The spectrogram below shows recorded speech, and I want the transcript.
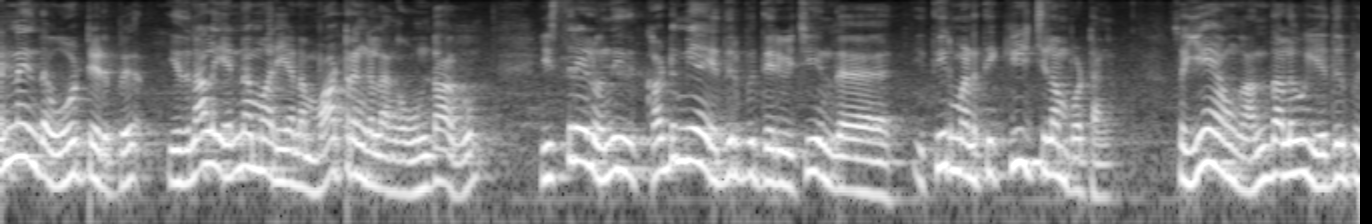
என்ன இந்த ஓட்டெடுப்பு? இதனால் என்ன மாதிரியான மாற்றங்கள் அங்கே உண்டாகும்? இஸ்ரேல் வந்து இது கடுமையாக எதிர்ப்பு தெரிவித்து இந்த தீர்மானத்தை கீழ்ச்சிலாம் போட்டாங்க. ஸோ ஏன் அவங்க அந்த அளவு எதிர்ப்பு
